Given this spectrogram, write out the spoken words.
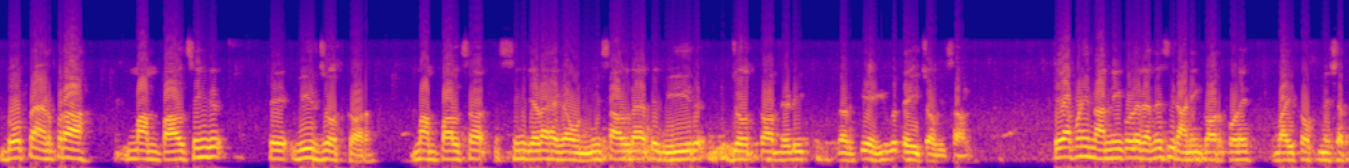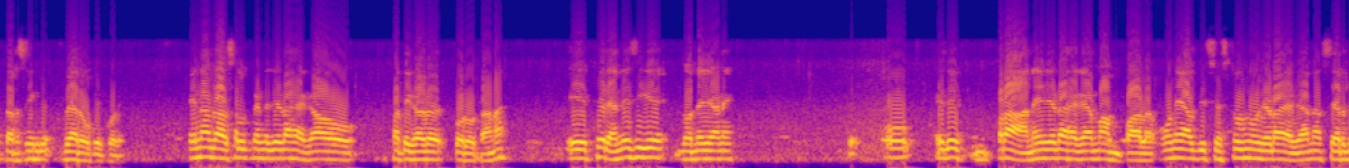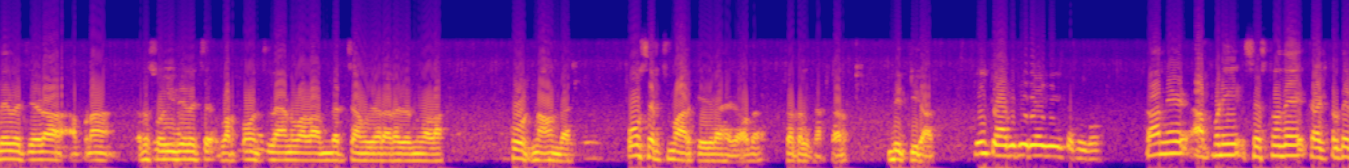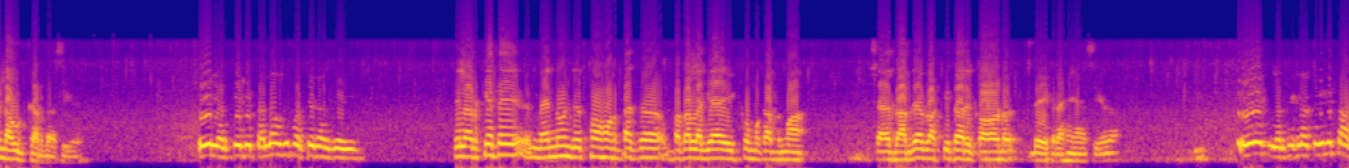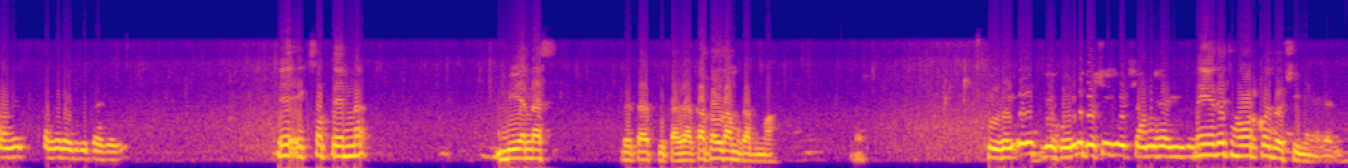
ਦੋ ਭੈਣ ਭਰਾ ਮਮਪਾਲ ਸਿੰਘ ਤੇ ਵੀਰਜੋਤ ਕੌਰ। ਮਮਪਾਲ ਸ- ਸਿੰਘ ਜਿਹੜਾ ਹੈਗਾ 19 ਸਾਲ ਦਾ ਹੈ ਤੇ ਵੀਰਜੋਤ ਕੌਰ ਜਿਹੜੀ ਲੜਕੀ ਹੈਗੀ ਉਹ 23 24 ਸਾਲ। ਦੀ। ਇਹ ਆਪਣੀ ਨਾਨੀ ਕੋਲੇ ਰਹਿੰਦੇ ਸੀ, ਰਾਣੀ ਕੌਰ ਕੋਲੇ ਵਾਈਫ ਆਫ ਨਛੱਤਰ ਸਿੰਘ ਵੈਰੋਕੇ ਕੋਲੇ। ਇਹਨਾਂ ਦਾ ਅਸਲ ਪਿੰਡ ਜਿਹੜਾ ਹੈਗਾ ਉਹ ਫਤਿਹਗੜ੍ਹ ਕੋਰੋਟਾਣਾ ਇਹ ਇੱਥੇ ਰਹਿੰਦੇ ਸੀਗੇ ਦੋਨੇ ਜਾਣੇ। ਤੇ ਉਹ ਇਹਦੇ ਭਰਾ ਨੇ ਜਿਹੜਾ ਹੈਗਾ ਮਹੰਪਾਲ ਉਹਨੇ ਆਪਦੀ ਸਿਸਟਰ ਨੂੰ ਜਿਹੜਾ ਹੈਗਾ ਨਾ ਸਿਰ ਦੇ ਵਿੱਚ ਜਿਹੜਾ ਆਪਣਾ ਰਸੋਈ ਦੇ ਵਿੱਚ ਵਰਤੋਂ ਚ ਲੈਣ ਵਾਲਾ ਮਿਰਚਾਂ ਵਗੈਰਾ ਰਗੜਨ ਵਾਲਾ ਘੋਟਣਾ ਹੁੰਦਾ ਉਹ ਸਿਰ ਚ ਮਾਰ ਕੇ ਜਿਹੜਾ ਹੈਗਾ ਉਹਦਾ ਕਤਲ ਕਰਤਾ ਬੀਤੀ ਰਾਤ। ਕੀ ਕਾਰਨ ਕੀ ਰਿਹਾ ਜੀ ਕਤਲ ਦਾ? ਇਹ ਆਪਣੀ ਸਿਸਟਰ ਦੇ ਕੈਰੈਕਟਰ ਤੇ ਡਾਊਟ ਕਰਦਾ ਸੀ ਉਹ ਇਹ ਲੜਕੇ ਤੋਂ ਪਹਿਲਾਂ ਉਹਦੇ ਪਰਚੇ ਦਰਜ ਹੈ ਜੀ? ਤੇ ਲੜਕੇ ਤੇ ਮੈਨੂੰ ਜਿੱਥੋਂ ਹੁਣ ਤੱਕ ਪਤਾ ਲੱਗਿਆ ਇੱਕੋ ਮੁਕੱਦਮਾ ਸ਼ਾਇਦ ਦਰਜ ਹੈ ਬਾਕੀ ਤਾਂ ਰਿਕਾਰਡ ਦੇਖ ਰਹੇ ਹਾਂ ਅਸੀਂ ਇਹਦਾ। ਇਹ ਲੜਕੇ ਖਿਲਾਫ ਕਿਹੜੀ ਧਾਰਾ ਦੇ ਪਰਚਾ ਦਰਜ ਕੀਤਾ ਗਿਆ ਜੀ? ਇਹ 103 ਬੀਐਨਐਸ ਦੇ ਤਹਿਤ ਕੀਤਾ ਗਿਆ ਕਤਲ ਦਾ ਮੁਕੱਦਮਾ। ਠੀਕ ਹੈ ਇਹ ਜੋ ਹੋਰ ਵੀ ਦੋਸ਼ੀ ਵਿੱਚ ਸ਼ਾਮਲ ਹੈ ਜੀ? ਨਹੀਂ ਇਹਦੇ ਚ ਹੋਰ ਕੋਈ ਦੋਸ਼ੀ ਨਹੀਂ ਹੈਗਾ ਜੀ।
